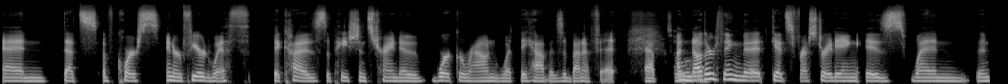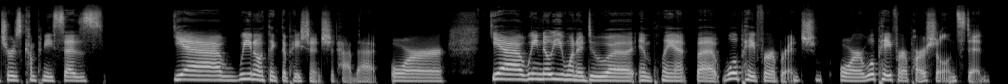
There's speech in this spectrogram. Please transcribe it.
And that's, of course, interfered with because the patient's trying to work around what they have as a benefit. Absolutely. Another thing that gets frustrating is when the insurance company says, yeah, we don't think the patient should have that. Or, yeah, we know you want to do a implant, but we'll pay for a bridge or we'll pay for a partial instead.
